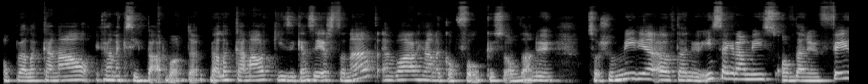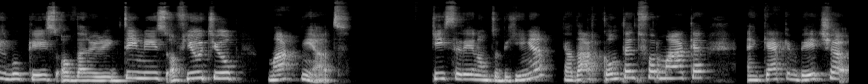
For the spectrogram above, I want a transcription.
op welk kanaal ga ik zichtbaar worden? Welk kanaal kies ik als eerste uit en waar ga ik op focussen? Of dat nu social media, of dat nu Instagram is, of dat nu Facebook is, of dat nu LinkedIn is, of YouTube, maakt niet uit. Kies er één om te beginnen, ga daar content voor maken en kijk een beetje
